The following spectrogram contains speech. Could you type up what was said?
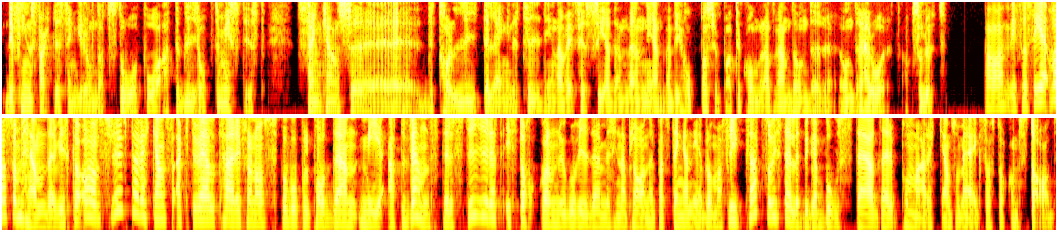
det finns faktiskt en grund att stå på att det blir optimistiskt. Sen kanske eh, det tar lite längre tid innan vi får se den vändningen, men vi hoppas ju på att det kommer att vända under, under det här året, absolut. Ja, vi får se vad som händer. Vi ska avsluta veckans Aktuellt härifrån oss på Bopolpodden med att vänsterstyret i Stockholm nu går vidare med sina planer på att stänga ner Bromma flygplats och istället bygga bostäder på marken som ägs av Stockholms stad.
